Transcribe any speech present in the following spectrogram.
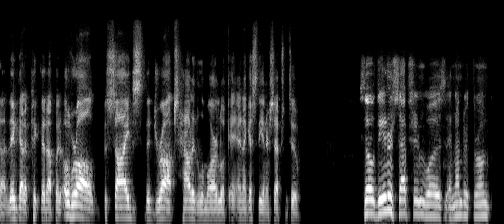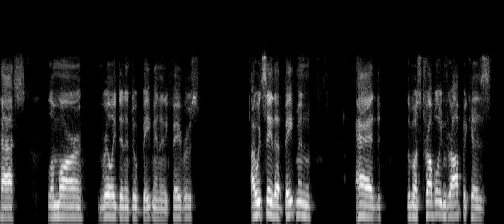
uh, they've got to pick that up. But overall, besides the drops, how did Lamar look? And I guess the interception too. So the interception was an underthrown pass. Lamar really didn't do Bateman any favors. I would say that Bateman had the most troubling drop because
